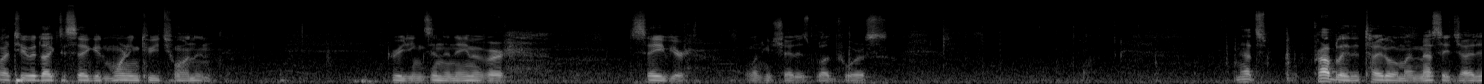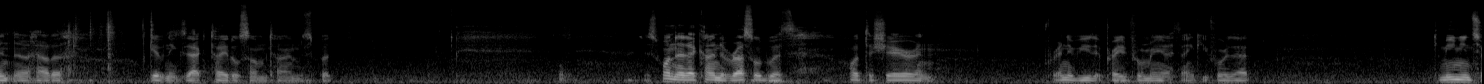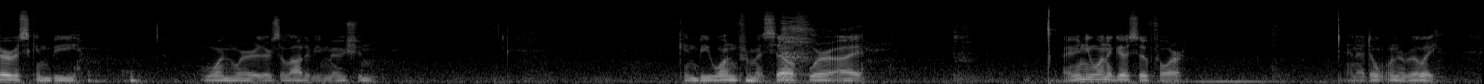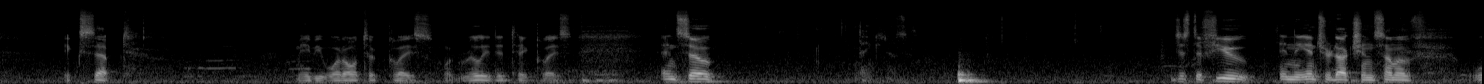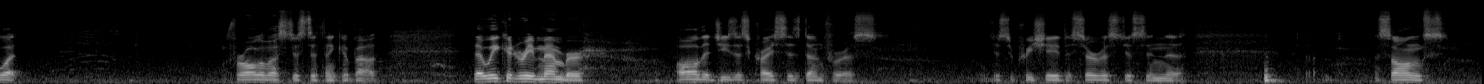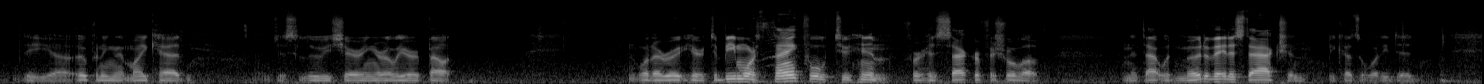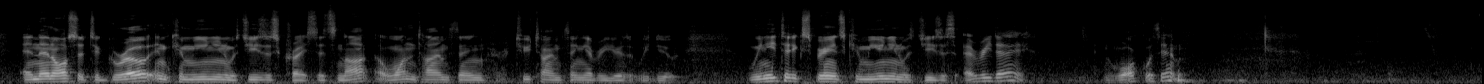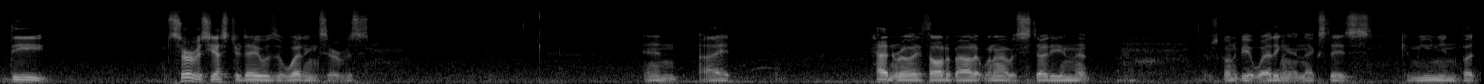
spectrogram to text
I too would like to say good morning to each one and greetings in the name of our Savior, the one who shed his blood for us. And that's probably the title of my message. I didn't know how to give an exact title sometimes, but just one that I kind of wrestled with what to share. And for any of you that prayed for me, I thank you for that. Communion service can be one where there's a lot of emotion. Can be one for myself where I I only want to go so far. And I don't want to really accept maybe what all took place, what really did take place. And so thank you, Justin. Just a few in the introduction, some of what for all of us just to think about that we could remember all that Jesus Christ has done for us. Just appreciate the service, just in the, the songs, the uh, opening that Mike had, just Louis sharing earlier about what I wrote here. To be more thankful to Him for His sacrificial love, and that that would motivate us to action because of what He did and then also to grow in communion with Jesus Christ. It's not a one time thing or two time thing every year that we do. We need to experience communion with Jesus every day and walk with Him. The service yesterday was a wedding service. And I hadn't really thought about it when I was studying that there was going to be a wedding and the next day's communion, but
